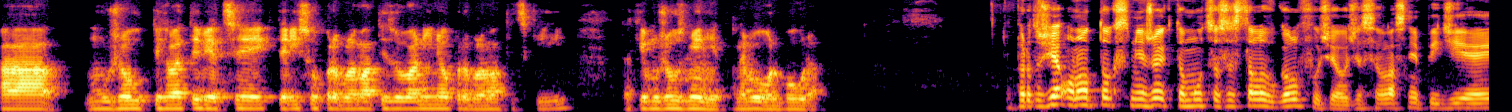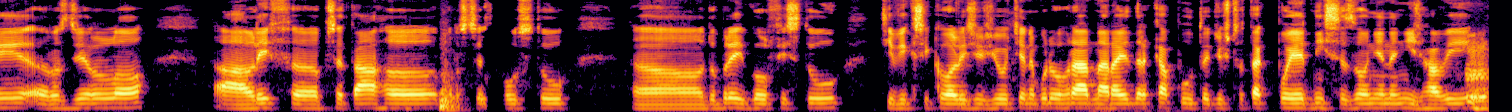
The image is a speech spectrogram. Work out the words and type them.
a můžou tyhle ty věci, které jsou problematizované nebo problematické, tak je můžou změnit nebo odbourat. Protože ono to směřuje k tomu, co se stalo v golfu, že, jo? že se vlastně PGA rozdělilo a Liv eh, přetáhl prostě spoustu uh, dobrých golfistů. Ti vykřikovali, že v životě nebudou hrát na Ryder Cupu, teď už to tak po jedné sezóně není žhavý. Mm.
